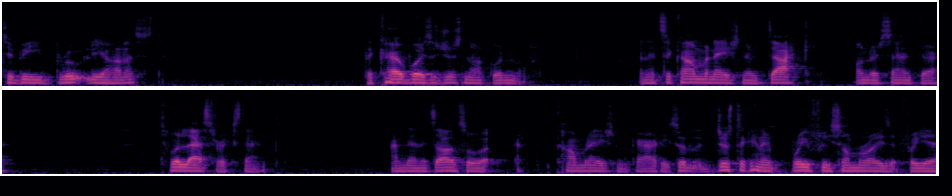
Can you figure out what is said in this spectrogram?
to be brutally honest, the Cowboys are just not good enough. And it's a combination of Dak under center to a lesser extent. And then it's also a, combination of McCarthy. So just to kind of briefly summarize it for you,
